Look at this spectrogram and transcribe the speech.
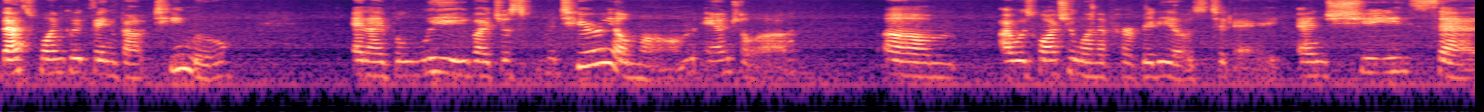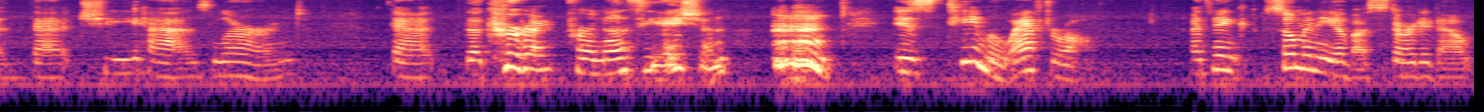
that's one good thing about Temu, and I believe I just Material Mom Angela um, I was watching one of her videos today, and she said that she has learned that the correct pronunciation is Timu after all. I think so many of us started out,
